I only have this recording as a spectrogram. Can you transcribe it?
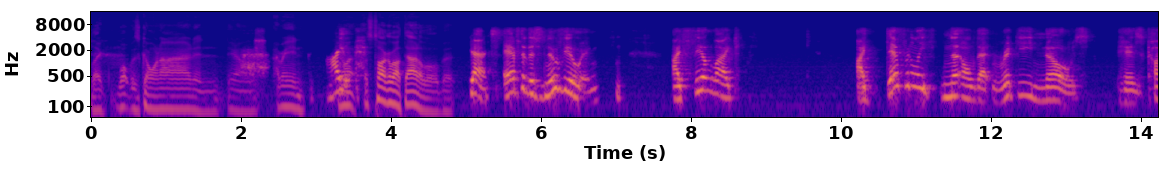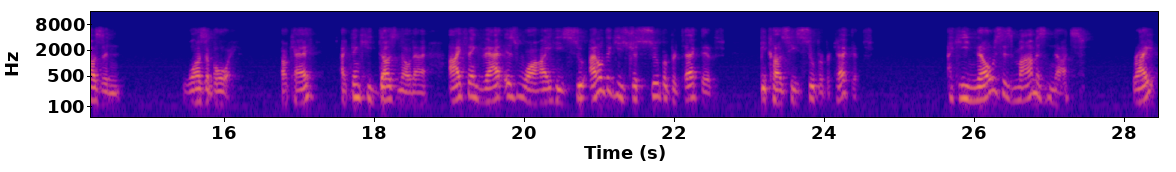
like what was going on and you know I mean I let's talk about that a little bit. Yes, after this new viewing, I feel like I definitely know that Ricky knows his cousin was a boy. Okay? I think he does know that. I think that is why he's su- I don't think he's just super protective because he's super protective. He knows his mom is nuts, right?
